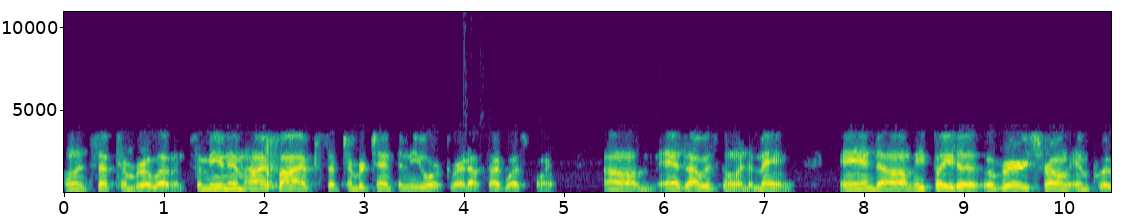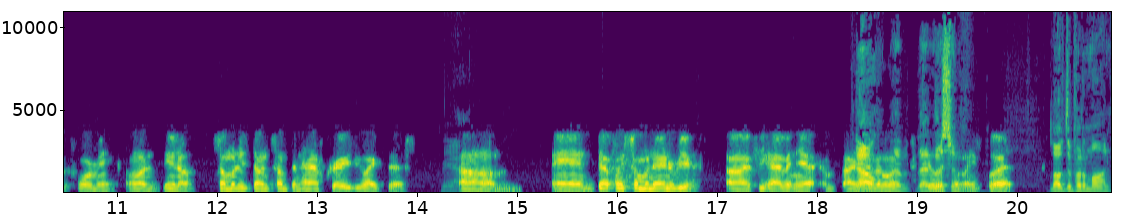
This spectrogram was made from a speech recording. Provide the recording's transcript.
on September 11th. So me and him high fived September 10th in New York, right outside West Point, um, as I was going to Maine. And um, he played a, a very strong input for me on, you know, someone who's done something half crazy like this. Yeah. Um, and definitely someone to interview uh, if you haven't yet. I no, haven't listened that, recently, but love to put them on.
